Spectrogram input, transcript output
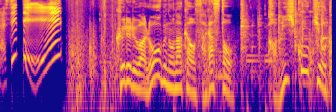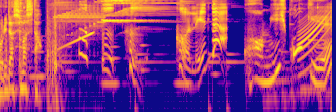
任せて。クルルはローブの中を探すと紙飛行機を取り出しました。これだ。紙飛行機？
